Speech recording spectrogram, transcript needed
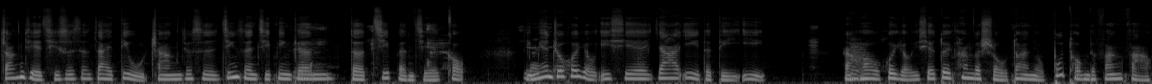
章节，其实是在第五章，就是精神疾病跟的基本结构，里面就会有一些压抑的敌意，然后会有一些对抗的手段，有不同的方法。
